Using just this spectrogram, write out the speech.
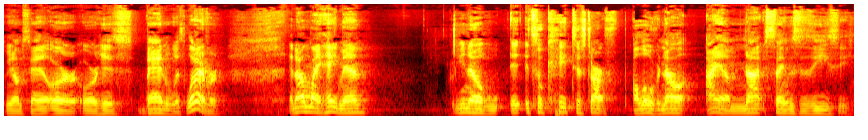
what I'm saying? Or or his bandwidth, whatever. And I'm like, hey man, you know it, it's okay to start all over. Now I am not saying this is easy.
